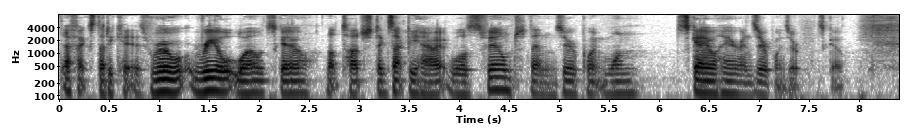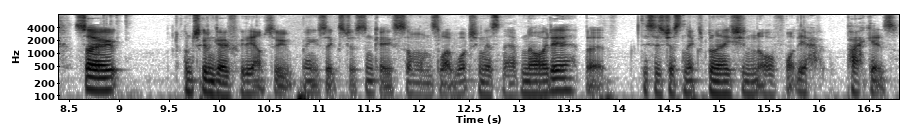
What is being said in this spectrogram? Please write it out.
VFX Study Kit is real, real world scale, not touched exactly how it was filmed, then 0.1 scale here and 0.0 scale. So I'm just going to go through the absolute basics just in case someone's like watching this and have no idea, but this is just an explanation of what the pack is.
